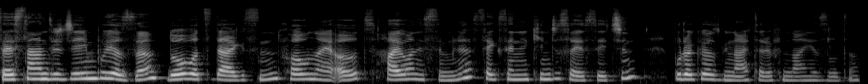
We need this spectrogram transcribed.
Seslendireceğim bu yazı Doğu Batı dergisinin Fauna'ya Ağıt Hayvan isimli 82. sayısı için Burak Özgüner tarafından yazıldı.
